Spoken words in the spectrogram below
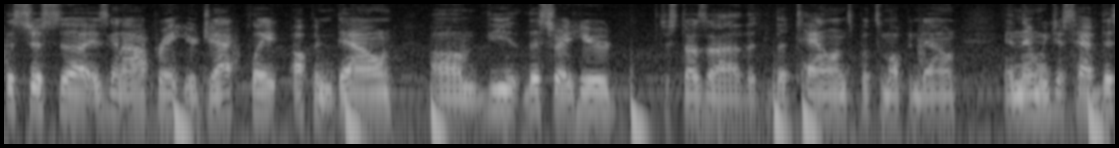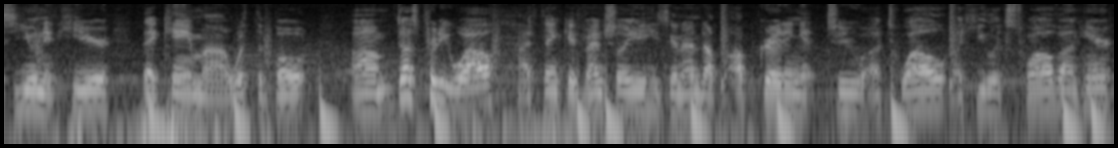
This just uh, is going to operate your jack plate up and down. Um, the, this right here just does uh, the, the talons, puts them up and down. And then we just have this unit here that came uh, with the boat. Um, does pretty well. I think eventually he's going to end up upgrading it to a 12, a Helix 12 on here,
